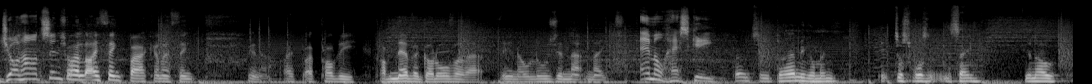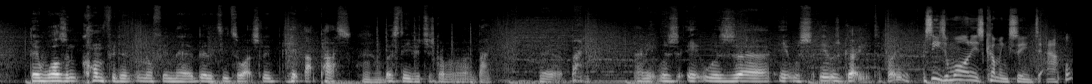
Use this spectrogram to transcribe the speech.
John Hartson, So I, I think back and I think, you know, I, I probably, I've never got over that, you know, losing that night. Emile Heskey, going to Birmingham and it just wasn't the same. You know, they wasn't confident enough in their ability to actually hit that pass. But Steve had just gone bang, bang, bang, bang, and it was it was uh, it was it was great to play with. Season 1 is coming soon to Apple,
